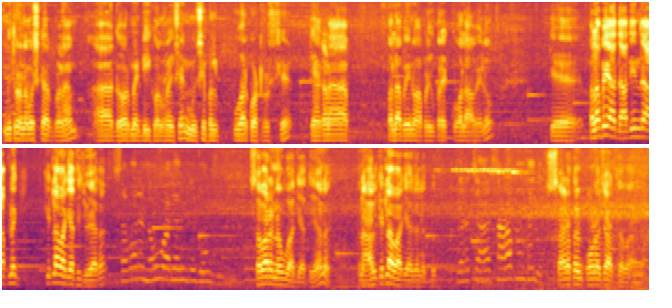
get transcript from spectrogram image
મિત્રો નમસ્કાર પ્રણામ. આ ગવર્મેન્ટ ડી કોલોની છે મ્યુનિસિપલ પુઅર ક્વાર્ટર્સ છે. ત્યાં આ પલાભાઈનો આપણી ઉપર એક કોલ આવેલો કે પલાભાઈ આ દાદીને આપને કેટલા વાગ્યાથી જોયા હતા? સવારે નવ વાગ્યાથી જોઉં છું. સવારે નવ વાગ્યાથી હે ને? અને હાલ કેટલા વાગ્યા છે લગભગ? સાડા ત્રણ પોણા ચાર થવા આવ્યા.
